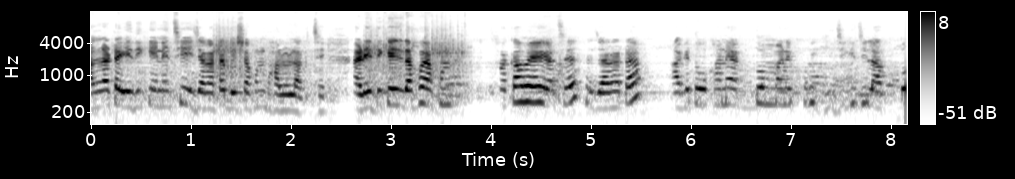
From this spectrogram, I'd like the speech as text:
আলনাটা এদিকে এনেছি এই জায়গাটা বেশ এখন ভালো লাগছে। আর এদিকে দেখো এখন ফাঁকা হয়ে গেছে জায়গাটা। আগে তো ওখানে একদম মানে খুবই ঘিজি ঘিজি লাগতো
